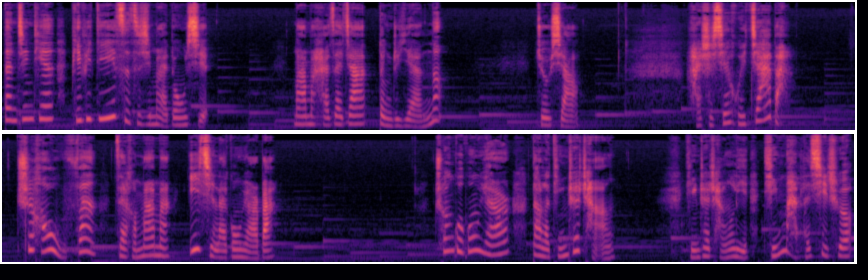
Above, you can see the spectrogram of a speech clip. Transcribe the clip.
但今天皮皮第一次自己买东西，妈妈还在家等着盐呢，就想还是先回家吧，吃好午饭再和妈妈一起来公园吧。穿过公园，到了停车场，停车场里停满了汽车。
